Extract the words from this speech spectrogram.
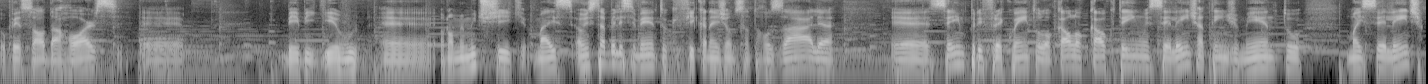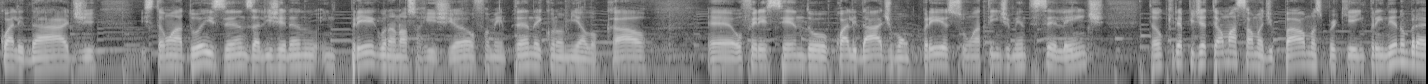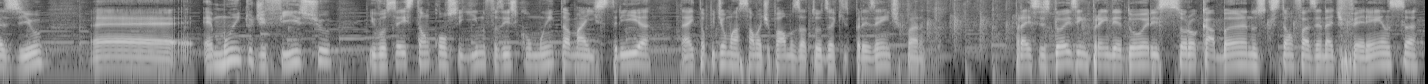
o pessoal da Horse. É, Baby Gill é, é um nome muito chique, mas é um estabelecimento que fica na região de Santa Rosália. É, sempre frequento o local, local que tem um excelente atendimento, uma excelente qualidade. Estão há dois anos ali gerando emprego na nossa região, fomentando a economia local, é, oferecendo qualidade, bom preço, um atendimento excelente. Então eu queria pedir até uma salva de palmas, porque empreender no Brasil é, é muito difícil e vocês estão conseguindo fazer isso com muita maestria. Né? Então pedir uma salva de palmas a todos aqui presentes para, para esses dois empreendedores sorocabanos que estão fazendo a diferença.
